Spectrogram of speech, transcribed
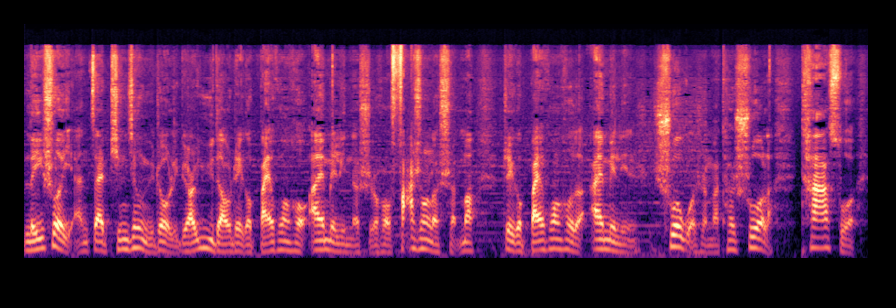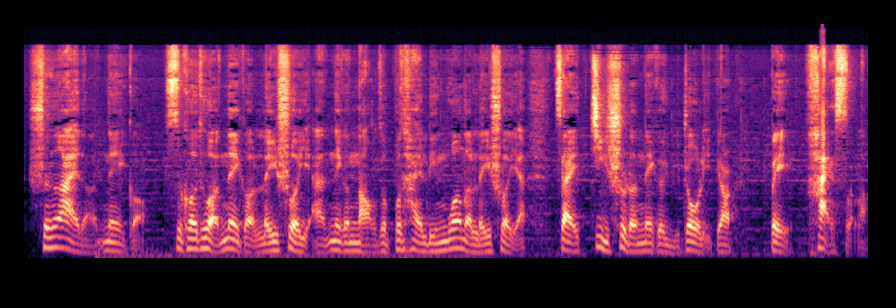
镭射眼在平行宇宙里边遇到这个白皇后艾米琳的时候，发生了什么？这个白皇后的艾米琳说过什么？她说了，她所深爱的那个斯科特，那个镭射眼，那个脑子不太灵光的镭射眼，在记事的那个宇宙里边被害死了。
